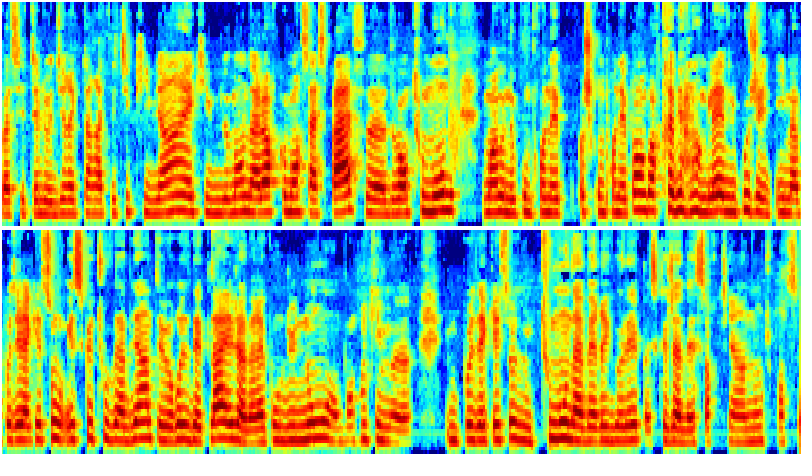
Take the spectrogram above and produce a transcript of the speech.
bah, c'était le directeur athlétique qui vient et qui me demande alors comment ça se passe devant tout le monde. Moi, je ne comprenais, je comprenais pas encore très bien l'anglais. Du coup, il m'a posé la question est-ce que tout va bien? T'es heureuse d'être là? Et j'avais répondu non en pensant qu'il me, il me posait quelque chose. Donc tout le monde avait rigolé parce que j'avais sorti un nom, je pense,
